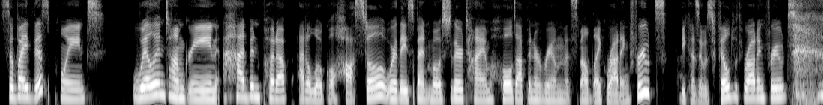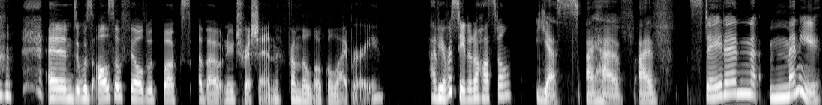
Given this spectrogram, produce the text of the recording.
So by this point, Will and Tom Green had been put up at a local hostel where they spent most of their time holed up in a room that smelled like rotting fruits because it was filled with rotting fruit. and it was also filled with books about nutrition from the local library. Have you ever stayed at a hostel? Yes, I have. I've stayed in many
